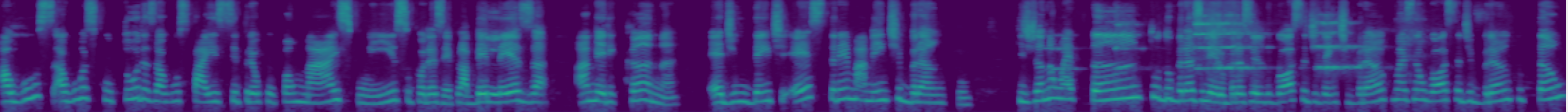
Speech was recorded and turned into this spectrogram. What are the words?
Alguns, algumas culturas, alguns países se preocupam mais com isso. Por exemplo, a beleza americana é de um dente extremamente branco, que já não é tanto do brasileiro. O brasileiro gosta de dente branco, mas não gosta de branco tão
